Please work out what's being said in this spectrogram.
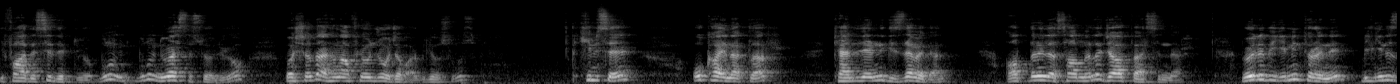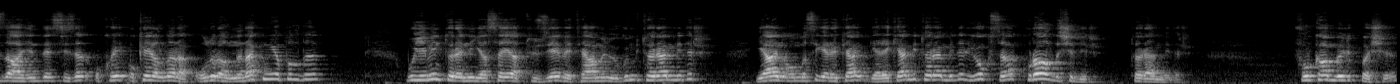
ifadesidir diyor. Bunu, bunu üniversite söylüyor. Başında da Erhan Afyoncu Hoca var biliyorsunuz. Kimse o kaynaklar kendilerini gizlemeden adlarıyla sanlarıyla cevap versinler. Böyle bir yemin töreni bilginiz dahilinde sizden okey, okey alınarak, olur alınarak mı yapıldı? Bu yemin töreni yasaya, tüzüğe ve teamül uygun bir tören midir? Yani olması gereken gereken bir tören midir yoksa kural dışı bir tören midir? Furkan Bölükbaşı,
